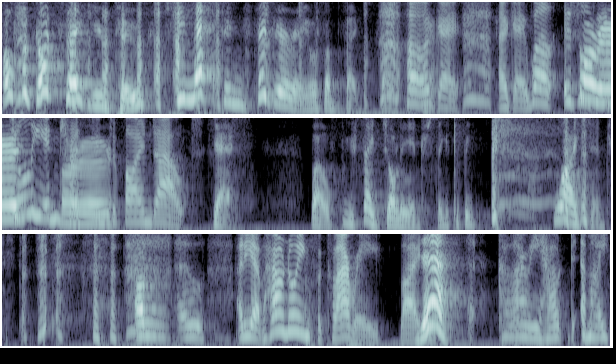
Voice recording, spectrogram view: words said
"Oh, for God's sake, you two! She left in February or something." So, Oh, okay. Okay. Well, it'll Sorry. be jolly interesting Sorry. to find out. yes. Well, you say jolly interesting. It'll be quite interesting. Um, Oh, and yeah, how annoying for Clarrie. Like, Yeah. uh, Clarrie, how am I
